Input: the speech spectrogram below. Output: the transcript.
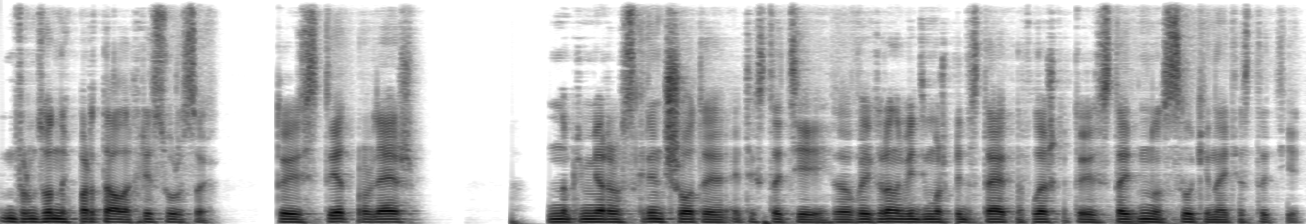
информационных порталах, ресурсах, то есть ты отправляешь, например, скриншоты этих статей. В электронном виде можешь предоставить на флешке, то есть ну, ссылки на эти статьи.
